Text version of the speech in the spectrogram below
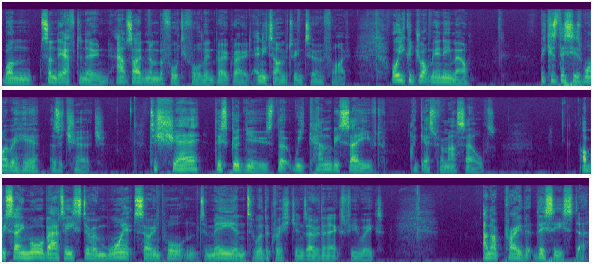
one Sunday afternoon outside number 44 Lindbergh Road, any time between 2 and 5. Or you could drop me an email because this is why we're here as a church to share this good news that we can be saved, I guess, from ourselves. I'll be saying more about Easter and why it's so important to me and to other Christians over the next few weeks. And I pray that this Easter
